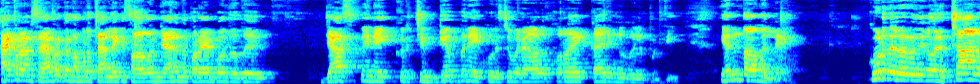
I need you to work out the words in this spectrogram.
ഹായ് ഫ്രണ്ട്സ് ഏവർക്കും നമ്മുടെ ചാനലിലേക്ക് സ്വാഗതം. ഞാനെന്ന് പറയാൻ പോകുന്നത് ജാസ്മിനെ കുറിച്ചും ഗബ്ബറിനെ കുറിച്ചും ഒരാൾ കുറേ കാര്യങ്ങൾ വെളിപ്പെടുത്തി. എന്താണെന്നല്ലേ കൂടുതലും നിങ്ങൾ ചാനൽ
